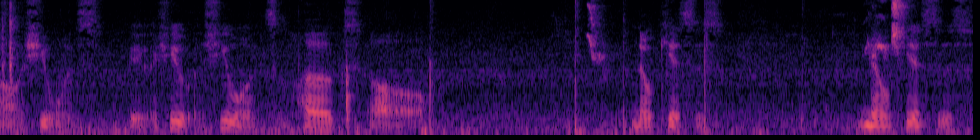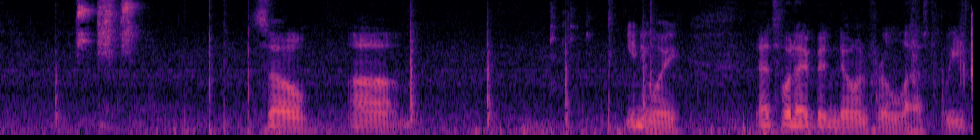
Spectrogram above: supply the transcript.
Oh, she wants she she wants some hugs. Oh, no kisses, no kisses. So, um, anyway, that's what I've been doing for the last week,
